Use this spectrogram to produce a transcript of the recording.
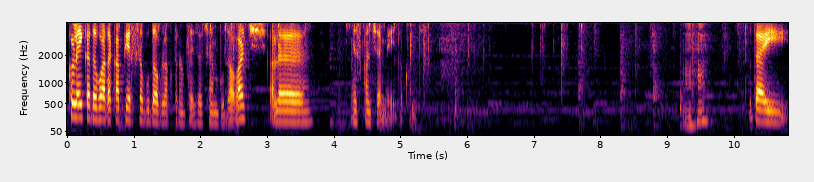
Kolejka to była taka pierwsza budowla, którą tutaj zacząłem budować, ale nie skończymy jej do końca. Mhm. Tutaj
